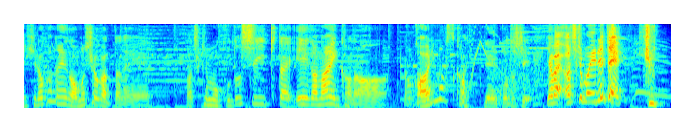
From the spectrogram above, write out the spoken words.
ひろかの映画面白かったね。あちきも今年行きたい映画ないかな？なんかありますか？ね今年。やばい、あちきも入れてヒュッ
